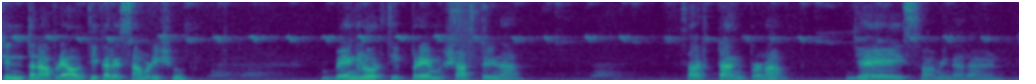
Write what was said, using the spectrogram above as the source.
ચિંતન આપણે આવતીકાલે સાંભળીશું. બેંગ્લોરથી પ્રેમ શાસ્ત્રીના સાષ્ટાંગ પ્રણામ. જય સ્વામિનારાયણ.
